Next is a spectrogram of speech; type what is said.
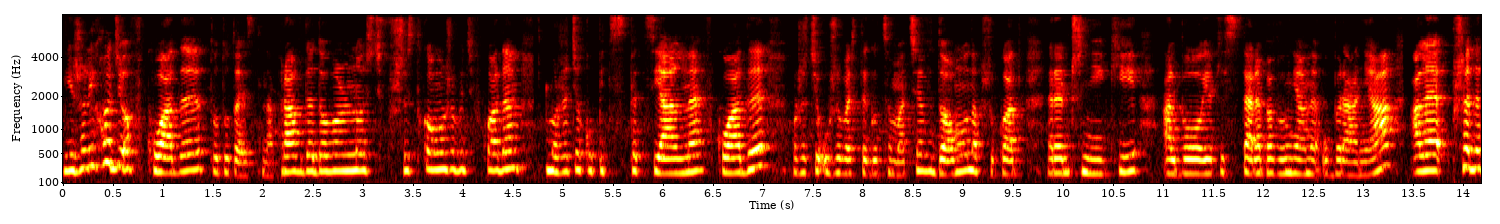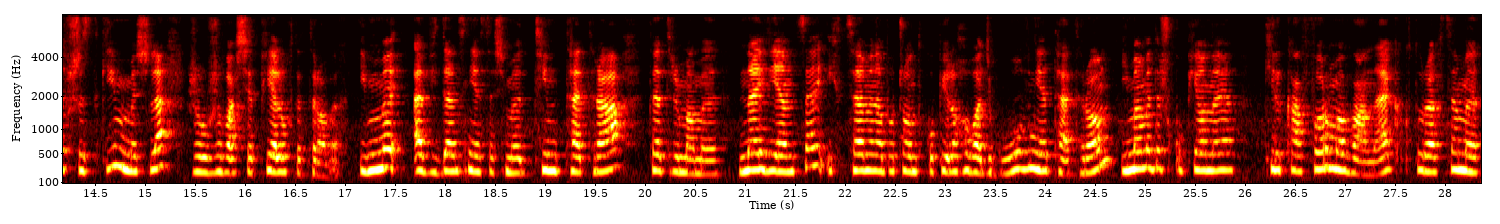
Jeżeli chodzi o wkłady, to tutaj jest naprawdę dowolność, wszystko może być wkładem. Możecie kupić specjalne wkłady, możecie używać tego, co macie w domu, na przykład ręczniki albo jakieś stare bawełniane ubrania, ale przede wszystkim myślę, że używa się pieluch tetrowych. I my ewidentnie jesteśmy Team Tetra. Tetry mamy najwięcej i chcemy na początku pieluchować głównie tetrą i mamy też kupione kilka formowanek, które chcemy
